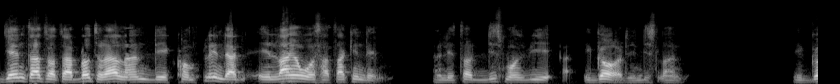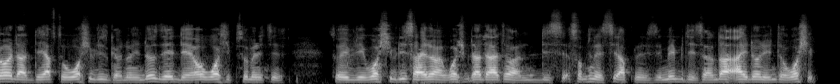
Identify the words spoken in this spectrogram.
Gentiles that are brought to that land, they complained that a lion was attacking them. And they thought this must be a god in this land. A god that they have to worship this god. No, in those days, they all worship so many things. So if they worship this idol and worship that idol and this, something is still happening, maybe there's another idol they need to worship.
